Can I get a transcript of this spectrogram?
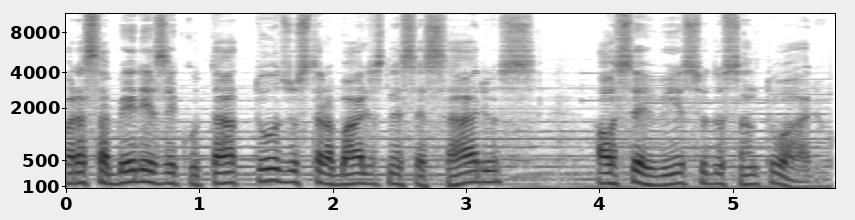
para saber executar todos os trabalhos necessários ao serviço do santuário.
